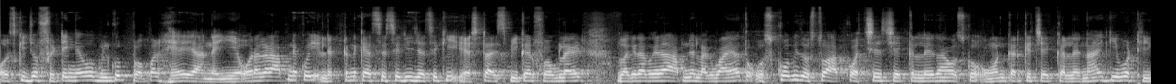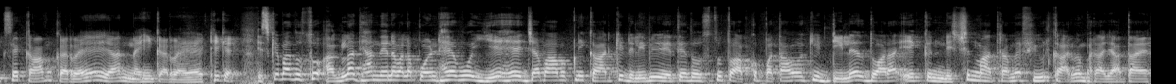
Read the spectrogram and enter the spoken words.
और उसकी जो फिटिंग है वो बिल्कुल प्रॉपर है या नहीं है। और अगर आपने कोई इलेक्ट्रॉनिक एसेसरी जैसे कि एक्स्ट्रा स्पीकर फॉग लाइट वगैरह वगैरह आपने लगवाया तो उसको भी दोस्तों आपको अच्छे से चेक कर लेना है, उसको ऑन करके चेक कर लेना है कि वो ठीक से काम कर रहे हैं या नहीं कर रहे हैं, ठीक है? इसके बाद दोस्तों, अगला ध्यान देने वाला पॉइंट है वो ये है, जब आप अपनी कार की डिलीवरी लेते हैं दोस्तों तो आपको पता होगा कि डीलर द्वारा एक निश्चित मात्रा में फ्यूल कार में भरा जाता है।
